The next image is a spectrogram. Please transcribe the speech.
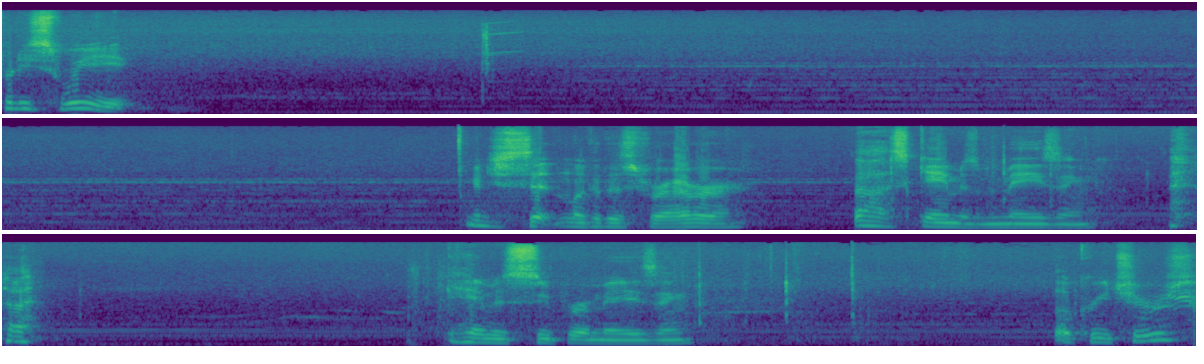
Pretty sweet. I can just sit and look at this forever. Oh, this game is amazing. game is super amazing. Hello, creatures.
